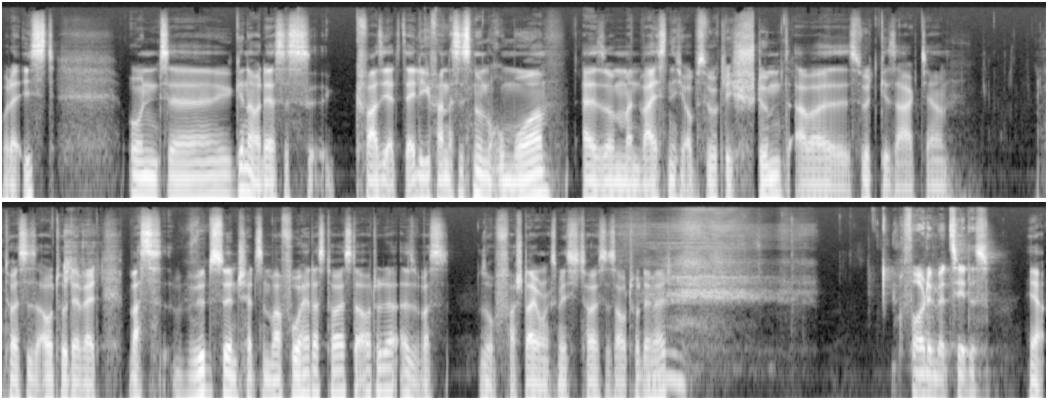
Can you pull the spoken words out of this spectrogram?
oder ist. Und äh, genau, der ist es quasi als Daily gefahren. Das ist nur ein Rumor. Also man weiß nicht, ob es wirklich stimmt, aber es wird gesagt, ja. Teuerstes Auto der Welt. Was würdest du denn schätzen, war vorher das teuerste Auto der Also was so versteigerungsmäßig teuerstes Auto der Welt? Vor dem Mercedes. Ja.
